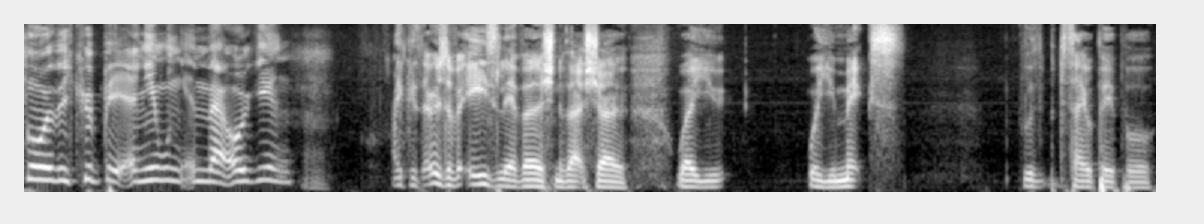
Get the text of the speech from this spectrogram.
so they could be anyone in that audience. Because there is a, easily a version of that show where you where you mix with disabled people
